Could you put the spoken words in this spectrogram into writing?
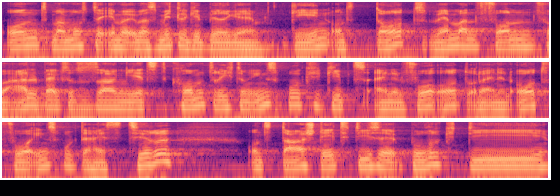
und man musste immer übers Mittelgebirge gehen und dort, wenn man von Vorarlberg sozusagen jetzt kommt Richtung Innsbruck, gibt es einen Vorort oder einen Ort vor Innsbruck, der heißt Zirl und da steht diese Burg, die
